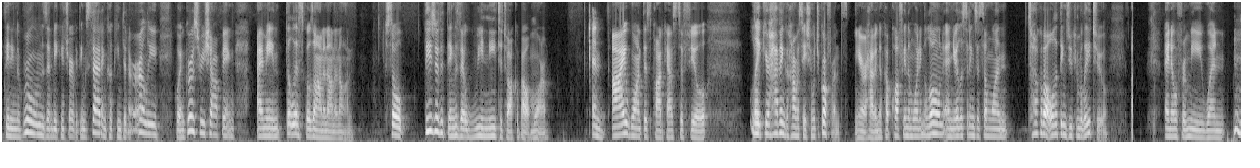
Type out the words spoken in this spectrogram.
cleaning the rooms and making sure everything's set and cooking dinner early, going grocery shopping. I mean, the list goes on and on and on. So these are the things that we need to talk about more. And I want this podcast to feel like you're having a conversation with your girlfriends. You're having a cup of coffee in the morning alone and you're listening to someone talk about all the things you can relate to. I know for me, when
